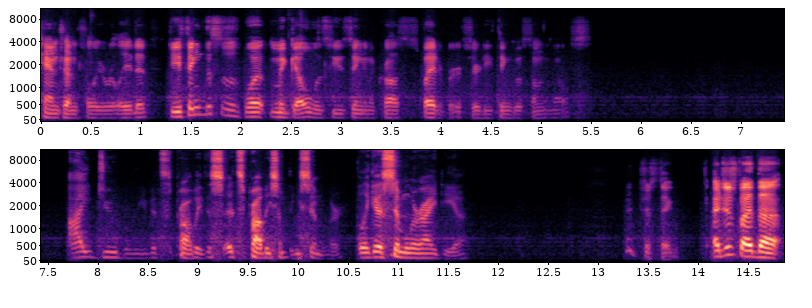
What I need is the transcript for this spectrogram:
tangentially related. Do you think this is what Miguel was using in Across the Spider Verse, or do you think it was something else? I do believe it's probably this. It's probably something similar, like a similar idea. Interesting. I just find that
